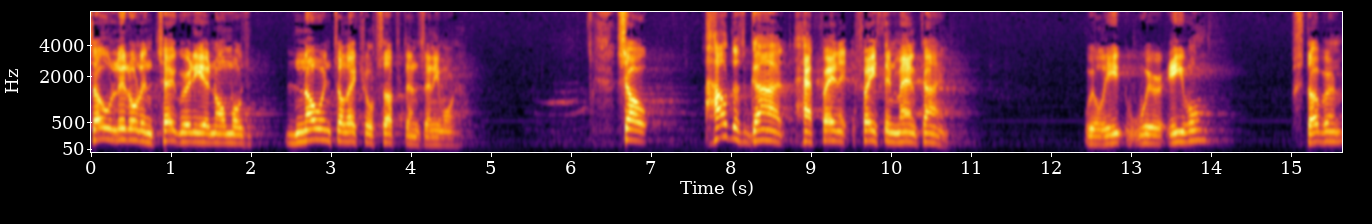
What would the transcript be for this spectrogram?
so little integrity and almost no intellectual substance anymore. So, how does God have faith in mankind? We'll eat, we're evil, stubborn,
